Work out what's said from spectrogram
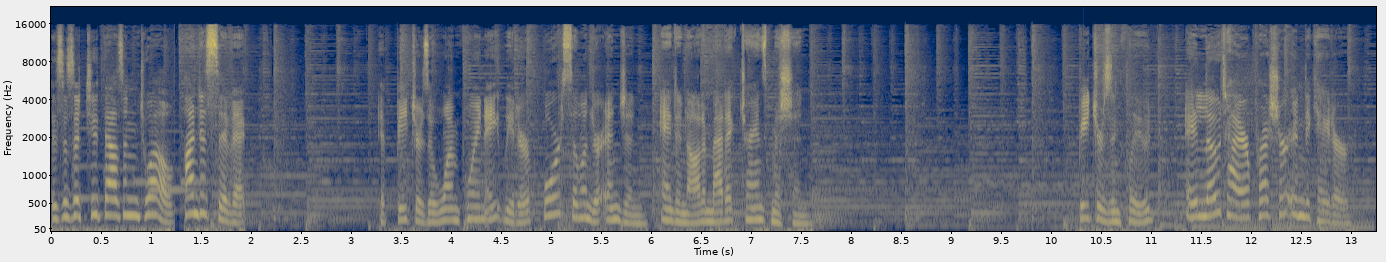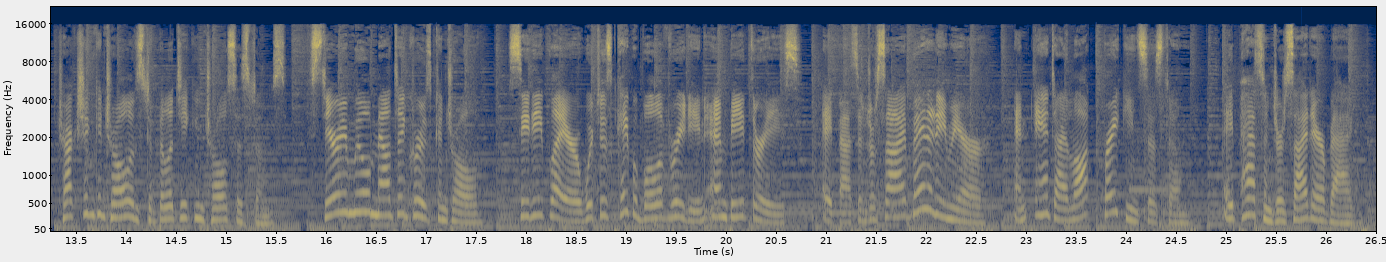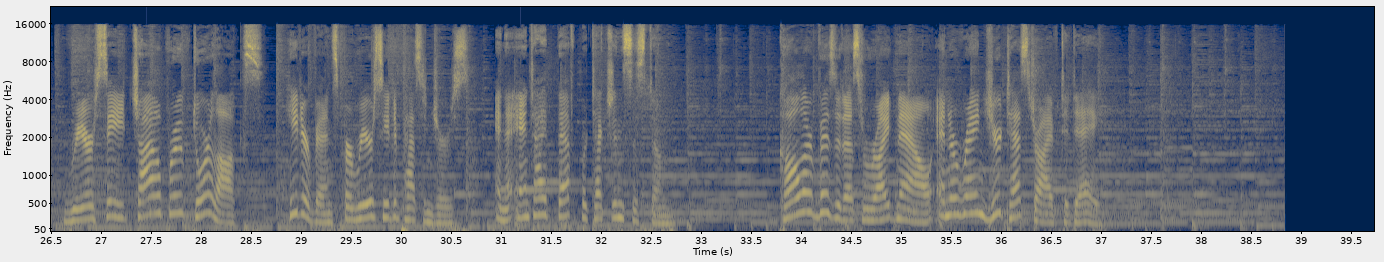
This is a 2012 Honda Civic. It features a 1.8-liter four-cylinder engine and an automatic transmission. Features include a low tire pressure indicator, traction control and stability control systems, steering wheel mounted cruise control, CD player which is capable of reading MP3s, a passenger side vanity mirror, an anti-lock braking system, a passenger side airbag, rear seat child-proof door locks, heater vents for rear-seated passengers, and an anti-theft protection system. Call or visit us right now and arrange your test drive today.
